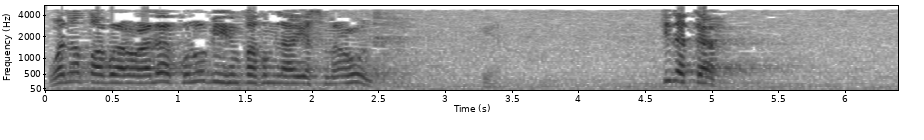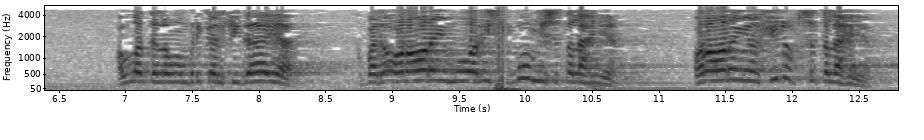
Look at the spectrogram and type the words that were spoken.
wa nataba'u 'ala qulubihim fahum la yasma'un. Ya. Tidakkah Allah telah memberikan hidayah kepada orang-orang yang mewarisi bumi setelahnya? Orang-orang yang hidup setelahnya,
